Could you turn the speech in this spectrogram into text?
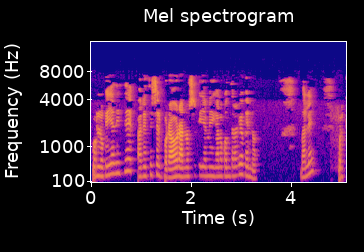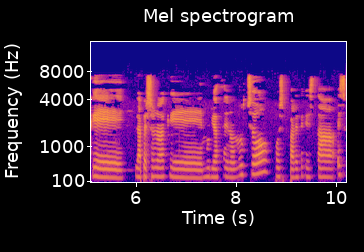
Por lo que ella dice, parece ser por ahora, no sé que ella me diga lo contrario, que no. ¿Vale? Porque la persona que murió hace no mucho, pues parece que está... Es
